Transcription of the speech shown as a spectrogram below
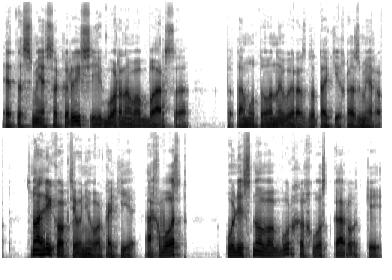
Это смесок рыси и горного барса. Потому-то он и вырос до таких размеров. Смотри, когти у него какие. А хвост? У лесного гурха хвост короткий,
